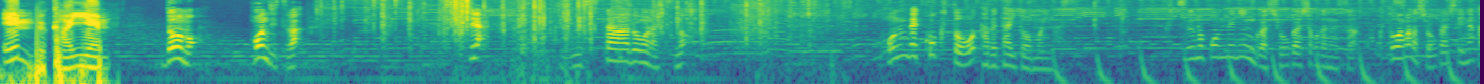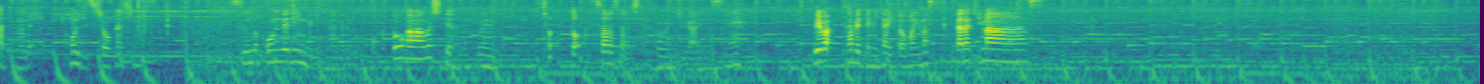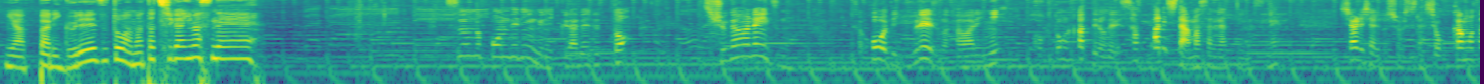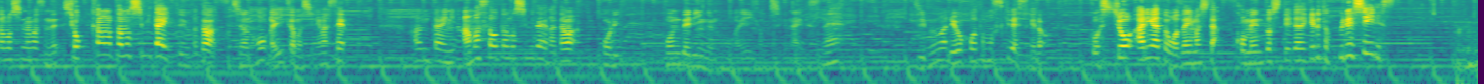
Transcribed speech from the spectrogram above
演武開演。どうも。本日はこちら。ミスタードーナツのポン・デ黒糖を食べたいと思います。普通のポン・デリングは紹介したことあるんですが黒糖はまだ紹介していなかったので本日紹介します。普通のポン・デリングに比べると黒糖がまぶしてある風味ちょっとサラサラした雰囲気がありますね。では食べてみたいと思います。いただきます。やっぱりグレーズとはまた違いますね。普通のポン・デリングに比べるとシュガーレイズのホーディグレーズの代わりに黒糖がかかっているのでさっぱりした甘さになっていますね。シャリシャリとした食感も楽しめますので食感を楽しみたいという方はこちらの方がいいかもしれません。反対に甘さを楽しみたい方はポリポン・デリングの方がいいかもしれないですね。自分は両方とも好きですけどご視聴ありがとうございました。コメントしていただけると嬉しいです。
